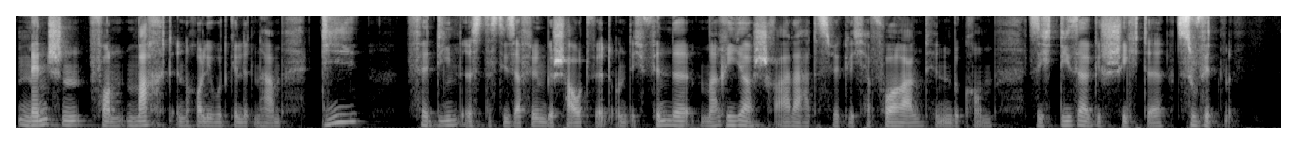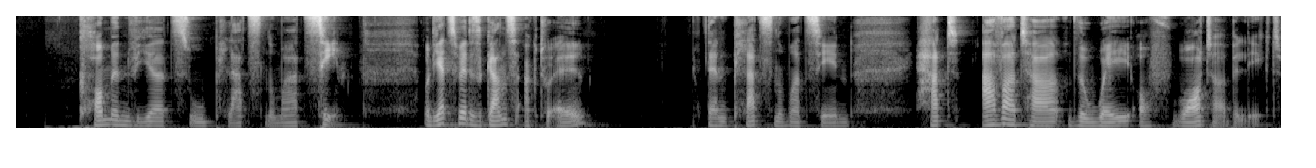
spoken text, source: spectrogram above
Menschen von Macht in Hollywood gelitten haben, die verdienen es, dass dieser Film geschaut wird. Und ich finde, Maria Schrader hat es wirklich hervorragend hinbekommen, sich dieser Geschichte zu widmen. Kommen wir zu Platz Nummer 10. Und jetzt wird es ganz aktuell, denn Platz Nummer 10 hat Avatar The Way of Water belegt.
